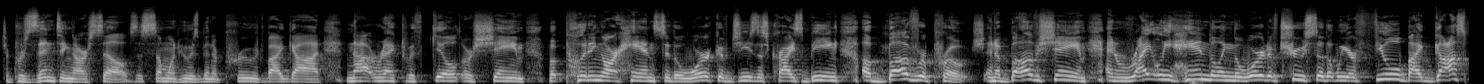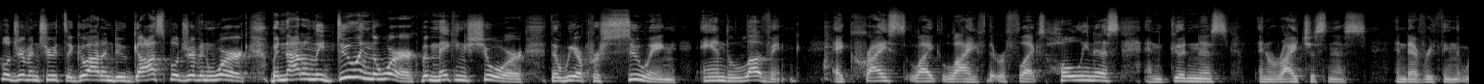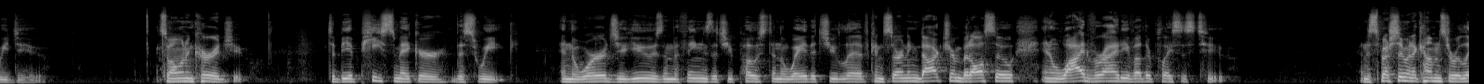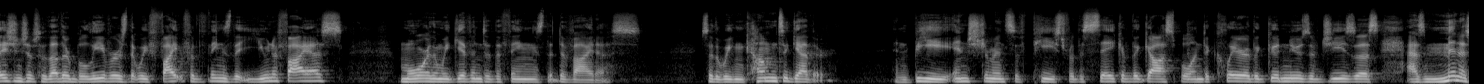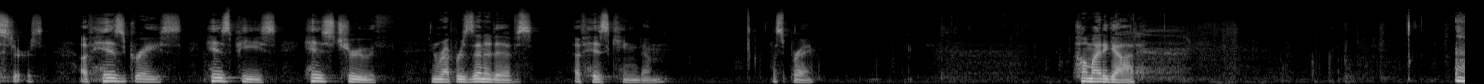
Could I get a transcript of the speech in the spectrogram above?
to presenting ourselves as someone who has been approved by God, not wrecked with guilt or shame, but putting our hands to the work of Jesus Christ, being above reproach and above shame, and rightly handling the word of truth so that we are fueled by gospel driven truth to go out and do gospel driven work, but not only doing the work, but making sure that we are pursuing and loving a Christ like life that reflects holiness and goodness and righteousness in everything that we do. So I want to encourage you to be a peacemaker this week in the words you use and the things that you post and the way that you live concerning doctrine, but also in a wide variety of other places too. And especially when it comes to relationships with other believers, that we fight for the things that unify us more than we give into the things that divide us, so that we can come together and be instruments of peace for the sake of the gospel and declare the good news of Jesus as ministers of His grace, His peace, His truth, and representatives of His kingdom. Let's pray. Almighty God,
